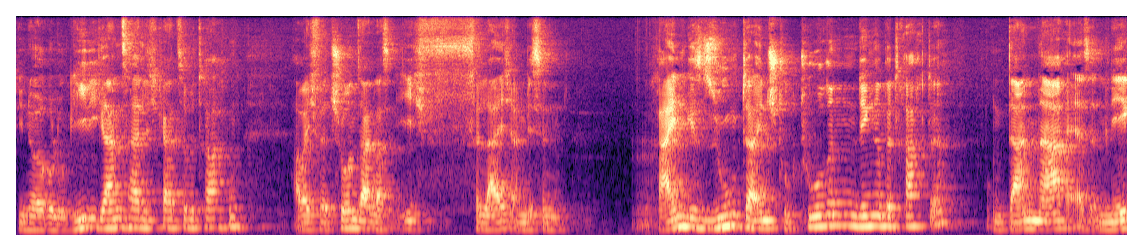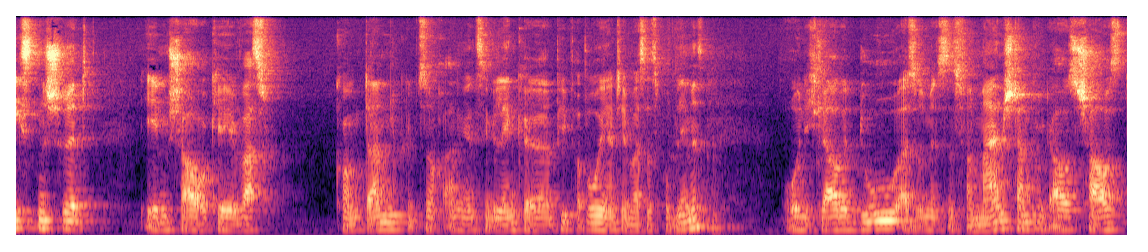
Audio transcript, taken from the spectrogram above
die Neurologie die Ganzheitlichkeit zu betrachten. Aber ich würde schon sagen, dass ich vielleicht ein bisschen reingezoomter in Strukturen Dinge betrachte und dann nach erst im nächsten Schritt eben schaue, okay, was kommt dann, gibt es noch angrenzende Gelenke, pipapo, je nachdem, was das Problem ist. Und ich glaube, du, also mindestens von meinem Standpunkt aus, schaust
